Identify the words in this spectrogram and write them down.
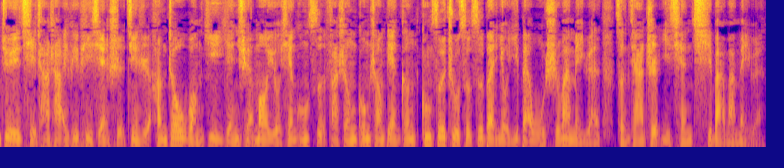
据企查查 app 显示近日杭州网易严选贸易有限公司发生工商变更公司注册资本由一百五十万美元增加至一千七百万美元。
